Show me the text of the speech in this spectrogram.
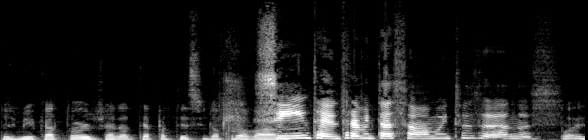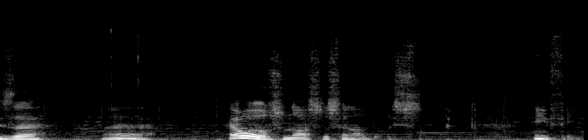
2014 já era até para ter sido aprovado. Sim, tem tramitação há muitos anos. Pois é. É é os nossos senadores. Enfim.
